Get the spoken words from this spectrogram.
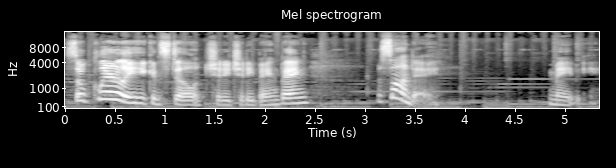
So clearly he can still chitty chitty bang bang. Missandei. Maybe.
